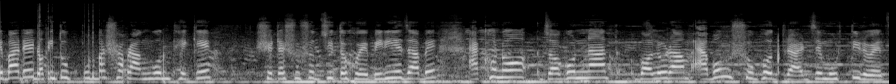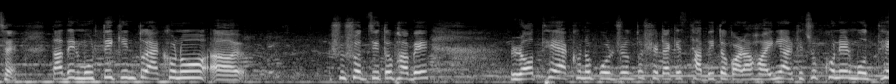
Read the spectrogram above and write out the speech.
এবারে কিন্তু পূর্বাশা প্রাঙ্গণ থেকে সেটা সুসজ্জিত হয়ে বেরিয়ে যাবে। এখনও জগন্নাথ বলরাম এবং সুভদ্রার যে মূর্তি রয়েছে তাদের মূর্তি কিন্তু এখনও আহ, সুসজ্জিতভাবে রথে এখনও পর্যন্ত সেটাকে স্থাপিত করা হয়নি। আর কিছুক্ষণের মধ্যে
